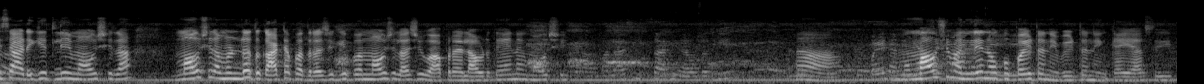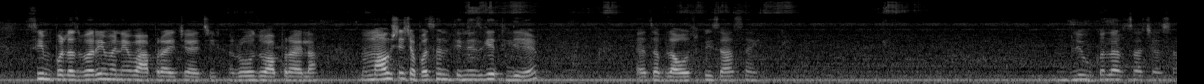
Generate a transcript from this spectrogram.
ही साडी घेतली मावशीला. मावशीला म्हणलं होतं काट्या पत्राची की पण मावशीला अशी वापरायला आवडते. आहे ना मावशी? हा. मग मावशी म्हणली नको पैठणी बिठणी काही अशी सिंपलच बरी म्हणे वापरायची याची रोज वापरायला. मग मावशीच्या पसंतीनेच घेतली आहे. याचा ब्लाऊज पीस असा आहे. ब्ल्यू कलरचाच असा.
